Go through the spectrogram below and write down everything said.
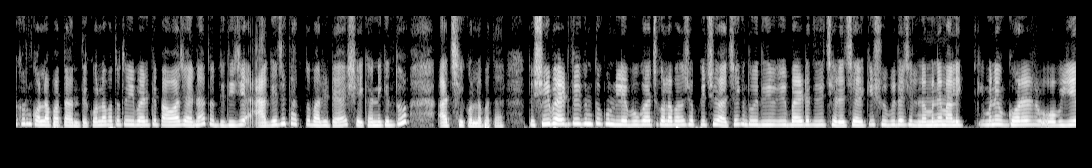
এখন কলা পাতা আনতে। কলা পাতা তো এই বাড়িতে পাওয়া যায় না। তো দিদি যে আগে যে থাকতো বাড়িটায় সেখানে কিন্তু আছে কলা পাতা তো সেই বাড়িতে কিন্তু কোন লেবু গাছ কলা পাতা সব কিছু আছে। কিন্তু ওই দিদি বাড়িটা দিদি ছেড়েছে আর কি। সুবিধা ছিল না। মানে মালিক মানে ঘরের ইয়ে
